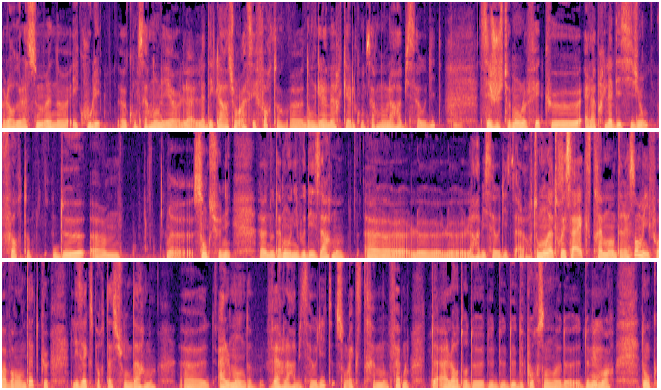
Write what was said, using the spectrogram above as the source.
euh, lors de la semaine euh, écoulée concernant les, la, déclaration assez forte hein, d'Angela Merkel concernant l'Arabie Saoudite, mmh. c'est justement le fait qu'elle a pris la décision forte de euh, sanctionner, euh, notamment au niveau des armes, euh, l'Arabie Saoudite. Alors tout le monde a trouvé ça extrêmement intéressant, mais il faut avoir en tête que les exportations d'armes allemandes vers l'Arabie Saoudite sont extrêmement faibles, à l'ordre de, de, de, de 2% de, de, mémoire. Donc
